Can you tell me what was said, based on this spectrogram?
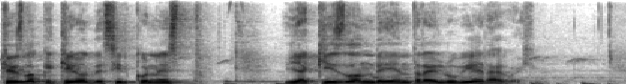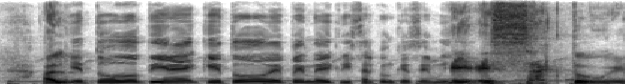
¿Qué es lo que quiero decir con esto? Y aquí es donde entra el hubiera, güey. Al... Que todo tiene, que todo depende del cristal con que se mire. Eh, exacto, güey.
